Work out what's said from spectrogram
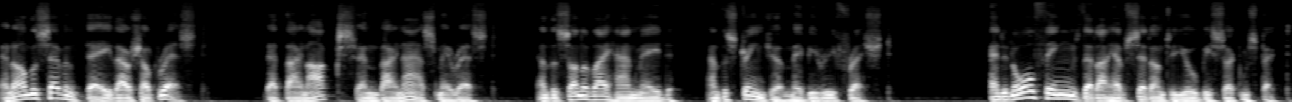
and on the seventh day thou shalt rest, that thine ox and thine ass may rest, and the son of thy handmaid and the stranger may be refreshed. And in all things that I have said unto you be circumspect,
